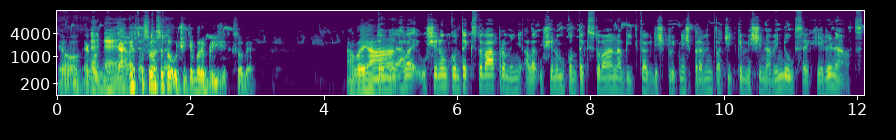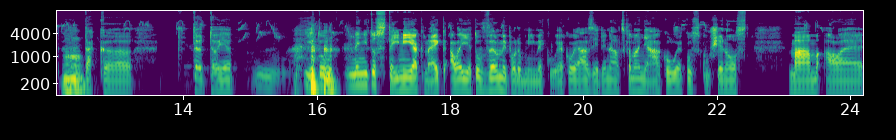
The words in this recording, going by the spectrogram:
Jo, jako ne, ne, nějakým způsobem to, to, se to určitě bude blížit k sobě. Ale já... To, hele, už jenom kontextová, promiň, ale už jenom kontextová nabídka, když klikneš pravým tlačítkem myši na Windowsech 11, uh-huh. tak uh, to, to je, mm, je to, není to stejný jak Mac, ale je to velmi podobný Macu. Jako já s jedenáctkama nějakou jako zkušenost mám, ale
